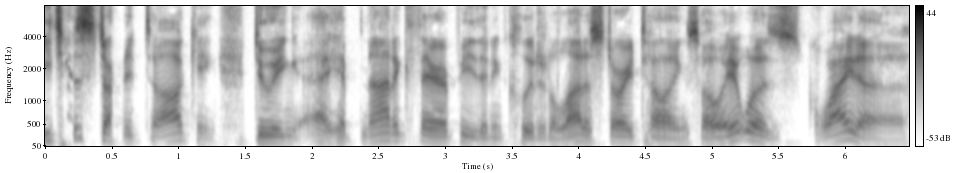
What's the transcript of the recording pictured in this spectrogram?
He just started talking, doing a hypnotic therapy that included a lot of storytelling. So it was quite a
